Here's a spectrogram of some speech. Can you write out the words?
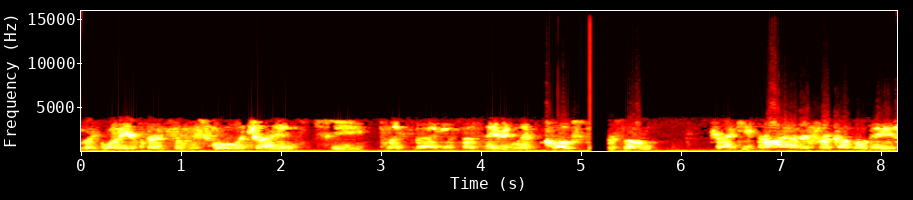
like one of your friends from the school to try and see, like, I guess that maybe live close to her or something. Try and keep an eye on her for a couple of days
